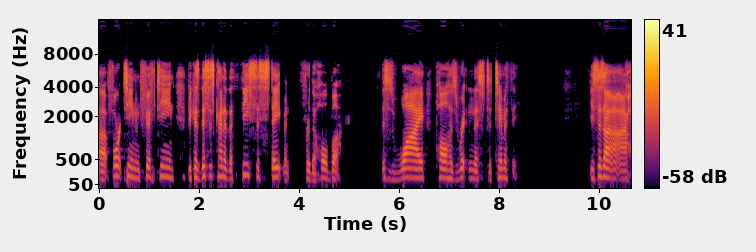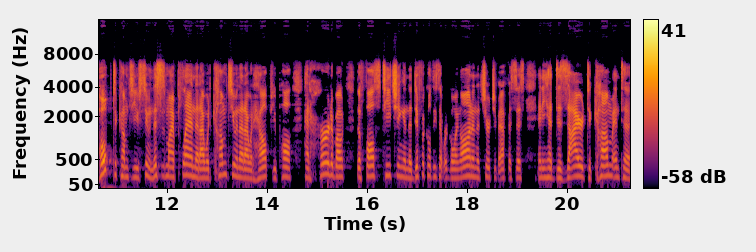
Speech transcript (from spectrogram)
uh, 14 and 15 because this is kind of the thesis statement for the whole book. This is why Paul has written this to Timothy. He says, I, I, hope to come to you soon. This is my plan that I would come to you and that I would help you. Paul had heard about the false teaching and the difficulties that were going on in the church of Ephesus, and he had desired to come and to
